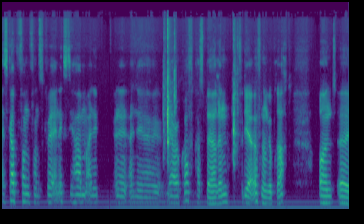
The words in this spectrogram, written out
es gab von, von Square Enix, die haben eine, eine, eine Lara Croft Cosplayerin für die Eröffnung gebracht. Und äh,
